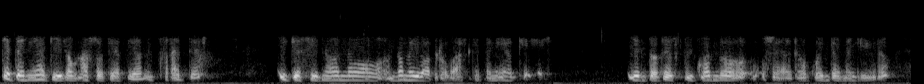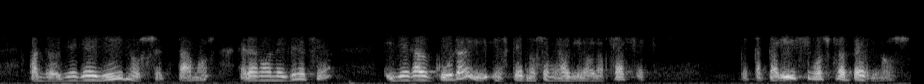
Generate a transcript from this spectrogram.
que tenía que ir a una asociación, frater, y que si no, no, no me iba a aprobar, que tenía que ir. Y entonces fui cuando, o sea, lo cuento en el libro, cuando llegué allí nos sentamos, era en una iglesia, y llega el cura y es que no se me ha olvidado la frase, que carísimos fraternos,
